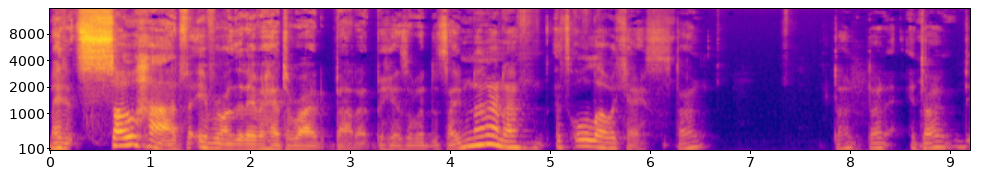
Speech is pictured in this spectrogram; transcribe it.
Made it so hard for everyone that ever had to write about it because it would say, no, no, no, it's all lowercase. Don't don't don't don't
